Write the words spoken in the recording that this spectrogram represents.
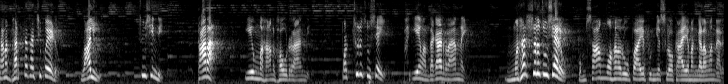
తన భర్త చచ్చిపోయాడు. వాలి చూసింది. తార ఏం మహానుభావుడు రా అంది. పక్షులు చూసాయి "బా, అందగాడు రా అన్నాయి. మహర్షులు చూశారు. పుంసామోహన రూపాయ పుణ్యశ్లోకాయ మంగళం అన్నారు.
